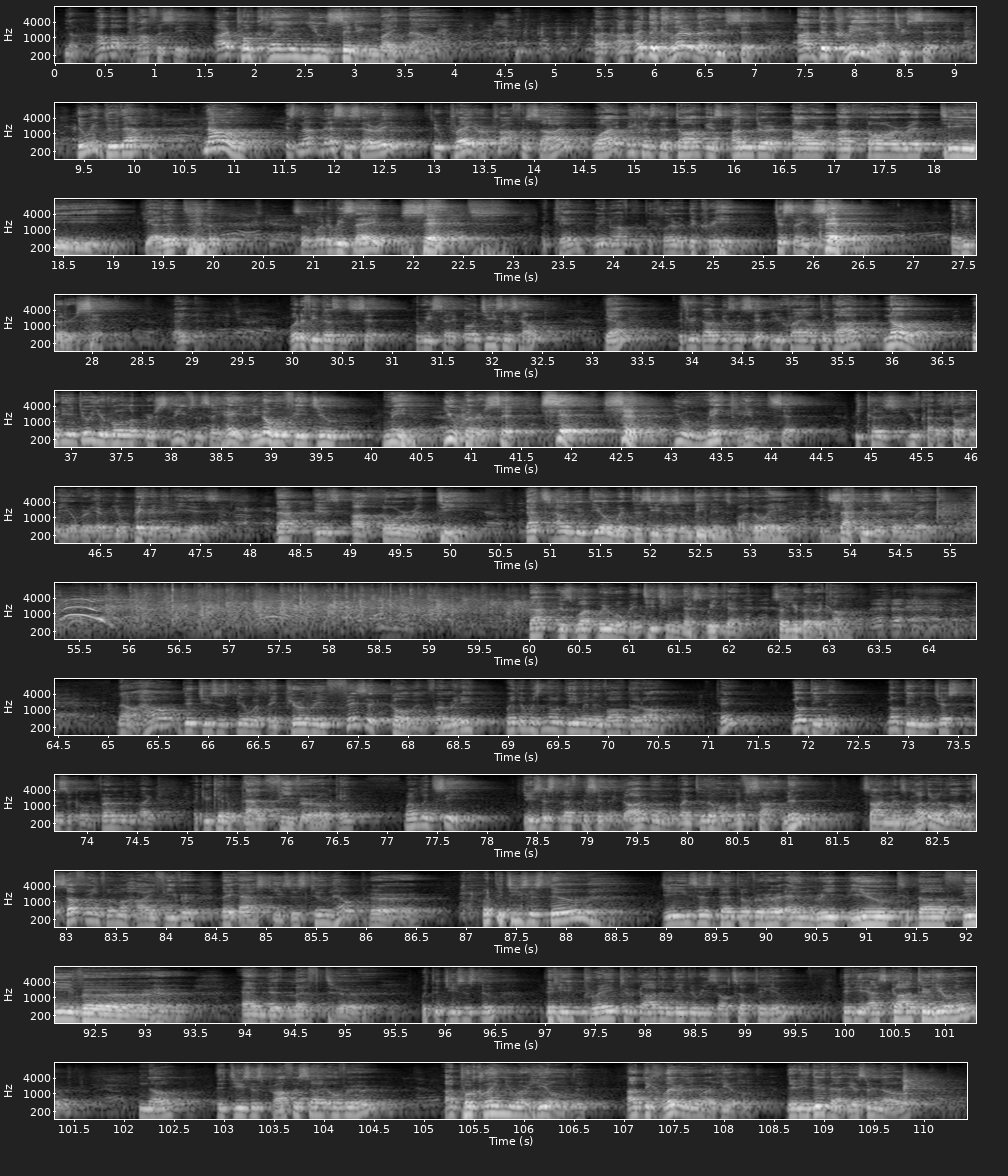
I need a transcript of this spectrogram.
No. How about prophecy? I proclaim you sitting right now. I, I, I declare that you sit. I decree that you sit. Do we do that? No, it's not necessary to pray or prophesy. Why? Because the dog is under our authority. Get it? so what do we say? Sit. Okay? We don't have to declare a decree. Just say sit. And he better sit. Right? What if he doesn't sit? Do we say, oh, Jesus, help? Yeah? If your dog doesn't sit, do you cry out to God? No. What do you do? You roll up your sleeves and say, hey, you know who feeds you? Me. You better sit. Sit. Sit. You make him sit because you've got authority over him. You're bigger than he is. That is authority. That's how you deal with diseases and demons, by the way. Exactly the same way. That is what we will be teaching next weekend. So you better come. Now, how did Jesus deal with a purely physical infirmity where there was no demon involved at all? Okay? No demon. No demon, just physical infirmity, like, like you get a bad fever, okay? Well, let's see. Jesus left the synagogue and went to the home of Simon. Simon's mother in law was suffering from a high fever. They asked Jesus to help her. What did Jesus do? Jesus bent over her and rebuked the fever, and it left her. What did Jesus do? Did he pray to God and leave the results up to him? Did he ask God to heal her? No. Did Jesus prophesy over her? I proclaim you are healed. I declare you are healed. Did he do that? Yes or no?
